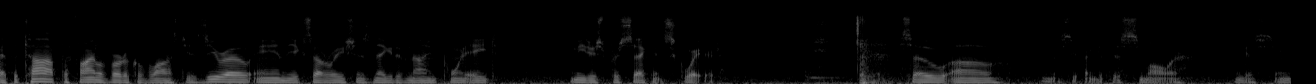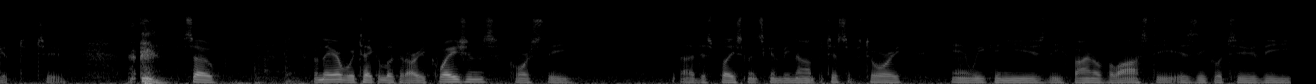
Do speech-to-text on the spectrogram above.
At the top, the final vertical velocity is 0 and the acceleration is negative 9.8 meters per second squared. So, uh, let's see if I can get this smaller. I guess I can get to 2. so, from there we'll take a look at our equations. Of course, the uh, displacement is going to be non-participatory and we can use the final velocity is equal to the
